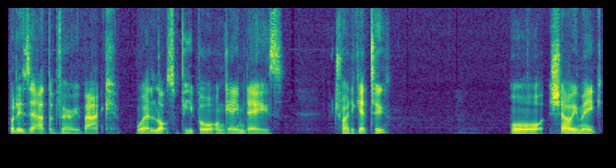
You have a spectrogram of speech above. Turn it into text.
But is it at the very back where lots of people on game days try to get to? Or shall we make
